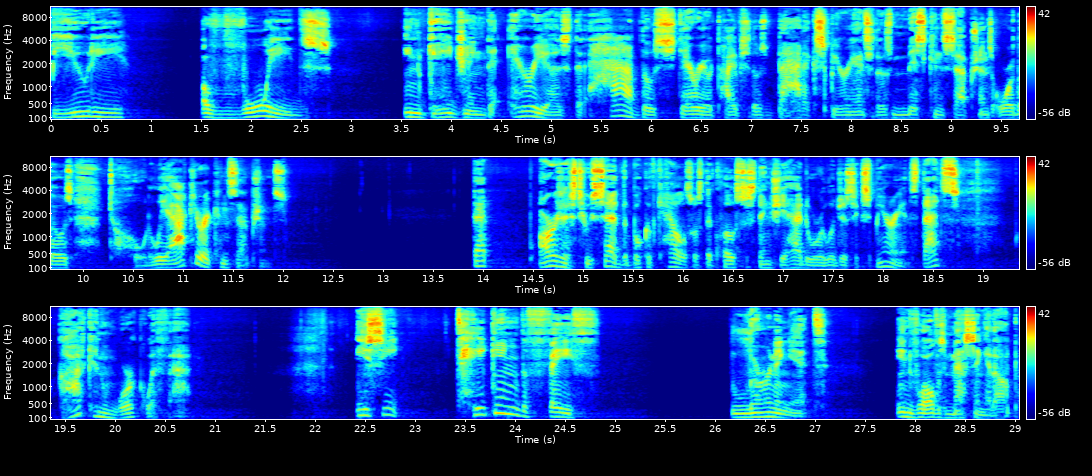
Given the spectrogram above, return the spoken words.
Beauty avoids engaging the areas that have those stereotypes, those bad experiences, those misconceptions, or those totally accurate conceptions. That artist who said the Book of Kells was the closest thing she had to a religious experience, that's God can work with that. You see, taking the faith, learning it, involves messing it up.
